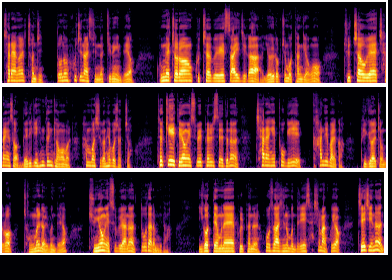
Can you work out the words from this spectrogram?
차량을 전진 또는 후진할 수 있는 기능인데요. 국내처럼 구차구의 사이즈가 여유롭지 못한 경우 주차 후에 차량에서 내리기 힘든 경험을 한 번씩은 해보셨죠. 특히 대형 SUV 펠리세이드는 차량의 폭이 카니발과 비교할 정도로 정말 넓은데요. 중형 SUV와는 또 다릅니다. 이것 때문에 불편을 호소하시는 분들이 사실 많고요. 제지는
